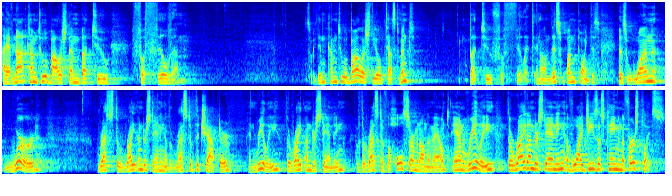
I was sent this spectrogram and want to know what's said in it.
I have not come to abolish them, but to fulfill them. So he didn't come to abolish the Old Testament, but to fulfill it. And on this one point, this, this one word, rests the right understanding of the rest of the chapter, and really the right understanding of the rest of the whole Sermon on the Mount, and really the right understanding of why Jesus came in the first place.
